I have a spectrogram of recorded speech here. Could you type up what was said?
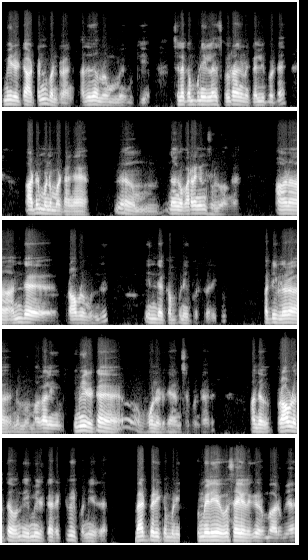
இமீடியட்டாக அட்டன் பண்ணுறாங்க அதுதான் ரொம்ப முக்கியம். சில கம்பெனிலாம் சொல்கிறாங்க நான் கேள்விப்பட்டேன். அட்டன் பண்ண மாட்டாங்க. நாங்கள் வர்றேங்கன்னு சொல்லுவாங்க. ஆனால் அந்த ப்ராப்ளம் வந்து இந்த கம்பெனியை பொறுத்த வரைக்கும். பர்டிகுலராக நம்ம மகாலிங்கம் இமீடியட்டாக ஃபோன் எடுத்து ஆன்சர் பண்ணுறாரு அந்த ப்ராப்ளத்தை வந்து இமீடியட்டாக ரெக்டிஃபை பண்ணிடுறாரு. பேட்பெரி கம்பெனி உண்மையிலேயே விவசாயிகளுக்கு ரொம்ப அருமையாக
